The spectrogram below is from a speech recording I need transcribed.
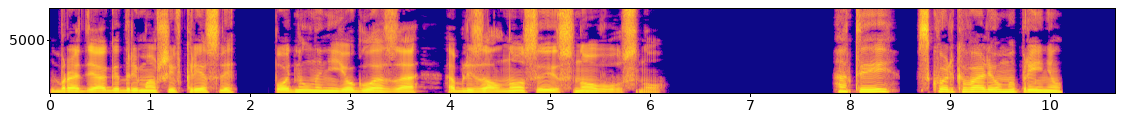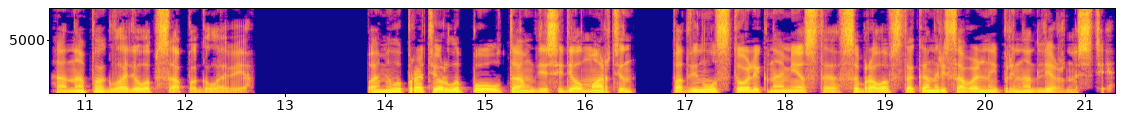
Бродяга, дремавший в кресле, поднял на нее глаза, облизал нос и снова уснул. «А ты Сколько валиума принял?» Она погладила пса по голове. Памела протерла пол там, где сидел Мартин, подвинула столик на место, собрала в стакан рисовальные принадлежности.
